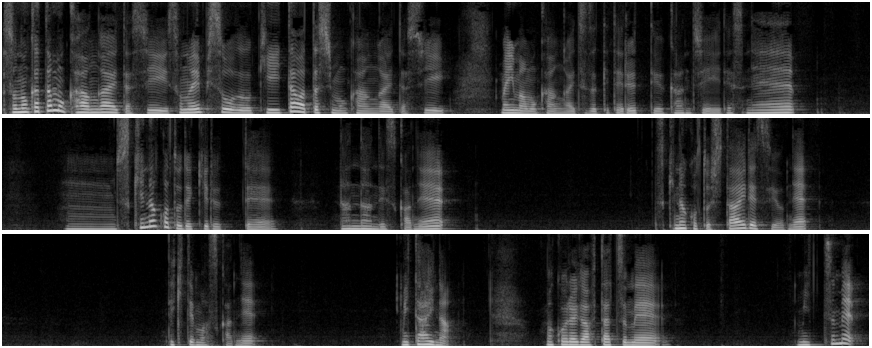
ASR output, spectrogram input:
その方も考えたしそのエピソードを聞いた私も考えたし、まあ、今も考え続けてるっていう感じですね。うん好きなことできるって何なんですかね。好きなことしたいですよね。できてますかね。みたいな、まあ、これが2つ目。3つ目。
